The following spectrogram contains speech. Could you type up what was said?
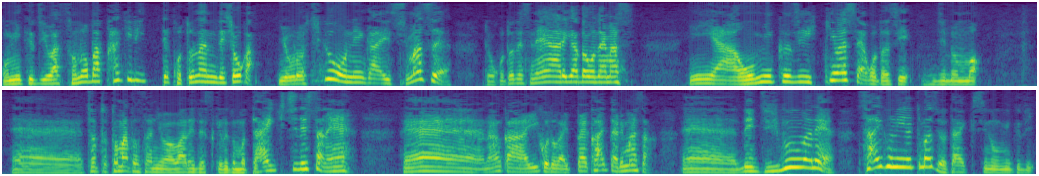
おみくじはその場限りってことなんでしょうか？よろしくお願いします。ということですね。ありがとうございます。いやー、おみくじ引きましたよ、今年。自分も。えー、ちょっとトマトさんには悪いですけれども、大吉でしたね。えー、なんかいいことがいっぱい書いてありました。えー、で、自分はね、財布に入れてますよ、大吉のおみくじ。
